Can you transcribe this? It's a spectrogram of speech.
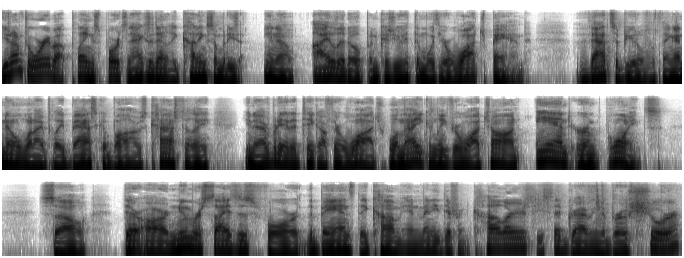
you don't have to worry about playing sports and accidentally cutting somebody's you know eyelid open because you hit them with your watch band. That's a beautiful thing. I know when i played basketball i was constantly you know everybody had to take off their watch. Well now you can leave your watch on and earn points. So there are numerous sizes for the bands. They come in many different colors. He said grabbing the brochure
